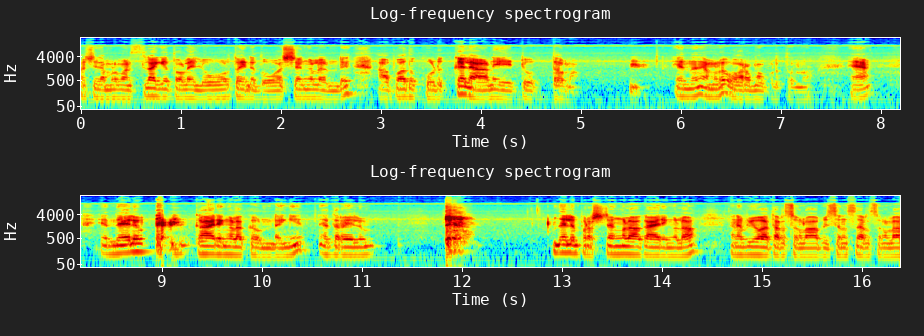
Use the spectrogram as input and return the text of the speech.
പക്ഷേ നമ്മൾ മനസ്സിലാക്കിയത്തോളം എല്ലായിടത്തും അതിന്റെ ദോഷങ്ങളുണ്ട്. അപ്പോൾ അത് കൊടുക്കലാണ് ഏറ്റവും ഉത്തമം. എന്ന് നമ്മൾ ഓർമ്മപ്പെടുത്തുന്നു. ഏ? എന്തേലും കാര്യങ്ങളൊക്കെ ഉണ്ടെങ്കിൽ എത്രയും എന്തെങ്കിലും പ്രശ്നങ്ങളോ കാര്യങ്ങളോ അങ്ങനെ വിവാഹ തടസ്സങ്ങളോ ബിസിനസ് തടസ്സങ്ങളോ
